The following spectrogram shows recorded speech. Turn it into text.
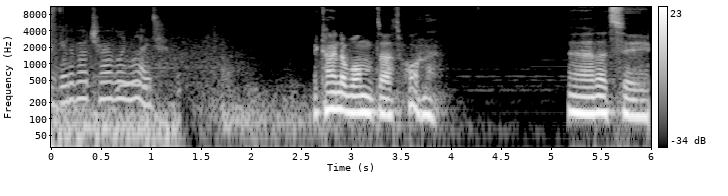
Forget about traveling light. I kind of want that one. Uh, let's see.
